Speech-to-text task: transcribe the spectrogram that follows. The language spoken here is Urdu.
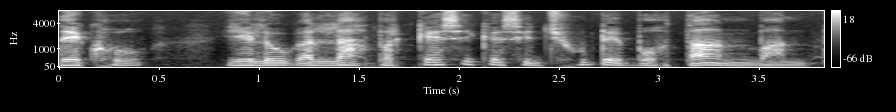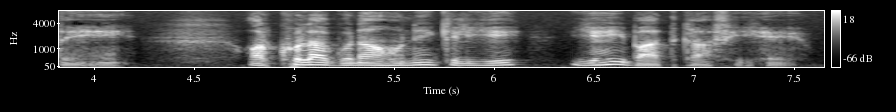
دیکھو، یہ لوگ اللہ پر کیسے کیسے جھوٹے بہتان باندھتے ہیں اور کھلا گناہ ہونے کے لیے یہی بات کافی ہے۔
